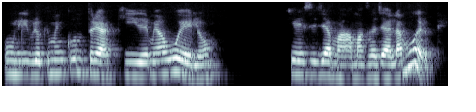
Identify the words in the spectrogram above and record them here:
un libro que me encontré aquí de mi abuelo que se llamaba Más allá de la muerte.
